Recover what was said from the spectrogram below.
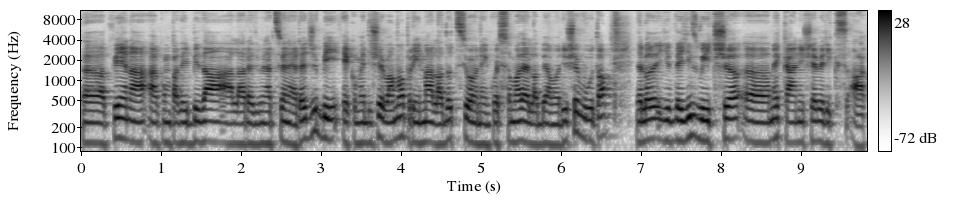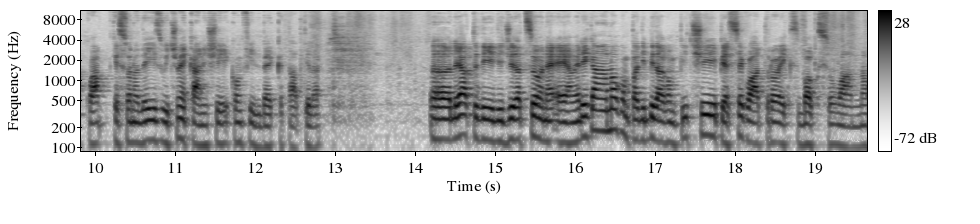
eh, piena compatibilità alla illuminazione RGB e come dicevamo prima l'adozione in questo modello abbiamo ricevuto dello, degli switch eh, meccanici HyperX Aqua che sono degli switch meccanici con feedback tattile. Uh, layout di digitazione è americano, compatibilità con PC, PS4 e Xbox One.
